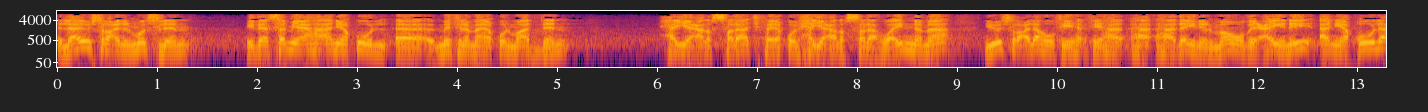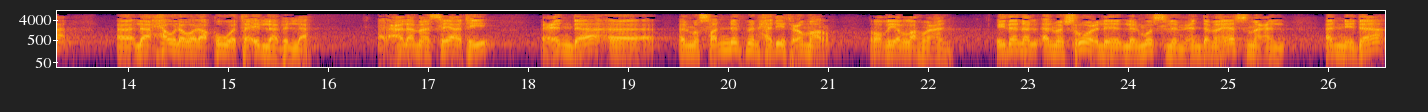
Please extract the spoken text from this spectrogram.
لا يشرع للمسلم إذا سمعها أن يقول مثل ما يقول مؤذن حي على الصلاة فيقول حي على الصلاة وإنما يشرع له في, في هذين الموضعين أن يقول لا حول ولا قوة إلا بالله. على ما سيأتي عند المصنف من حديث عمر رضي الله عنه. إذا المشروع للمسلم عندما يسمع النداء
